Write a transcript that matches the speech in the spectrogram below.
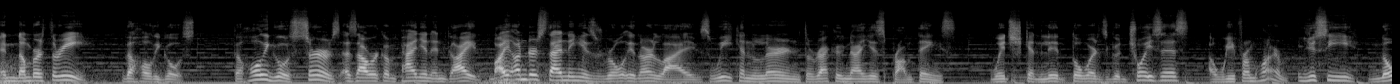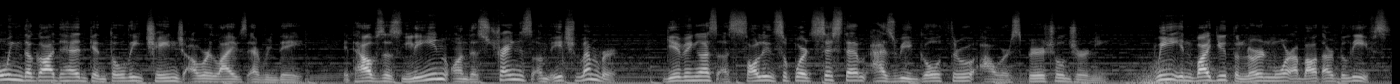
And number three, the Holy Ghost. The Holy Ghost serves as our companion and guide. By understanding His role in our lives, we can learn to recognize His promptings, which can lead towards good choices away from harm. You see, knowing the Godhead can totally change our lives every day. It helps us lean on the strengths of each member, giving us a solid support system as we go through our spiritual journey. We invite you to learn more about our beliefs.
